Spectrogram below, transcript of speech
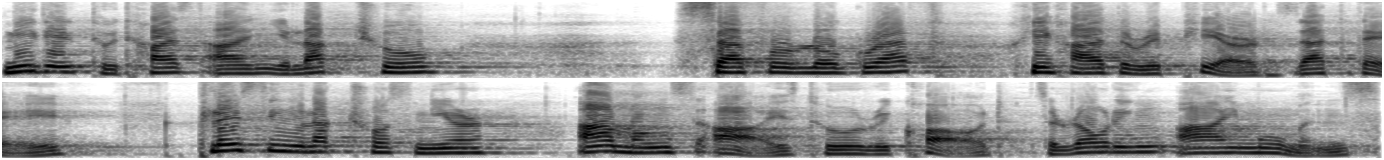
needed to test an electroencephalograph he had repaired that day, placing electrodes near Armand's eyes to record the rolling eye movements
